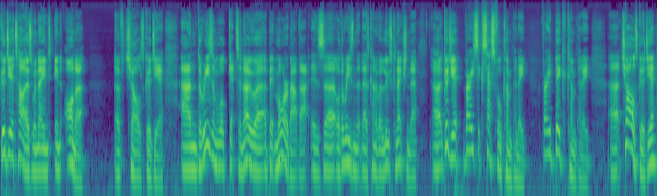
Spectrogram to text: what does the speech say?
Goodyear tyres were named in honour of Charles Goodyear. And the reason we'll get to know uh, a bit more about that is, uh, or the reason that there's kind of a loose connection there, uh, Goodyear, very successful company, very big company. Uh, Charles Goodyear,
